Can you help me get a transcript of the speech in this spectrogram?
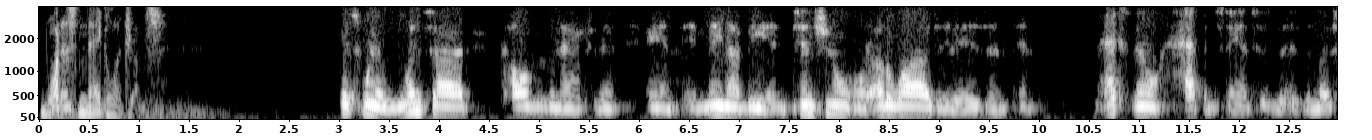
What is negligence? It's when one side causes an accident and it may not be intentional or otherwise. It is an, an accidental happenstance is the, is the most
